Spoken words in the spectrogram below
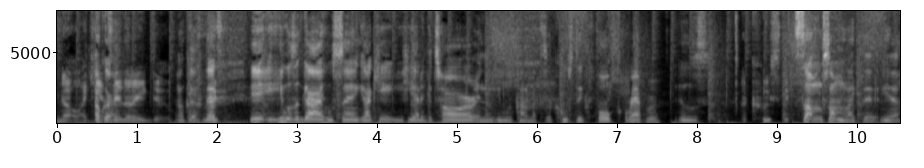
no, I can't Okay. say that I do. Okay, that's he. He was a guy who sang like he he had a guitar and he was kind of like this acoustic folk rapper. It was Acoustic. something something like that. Yeah.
